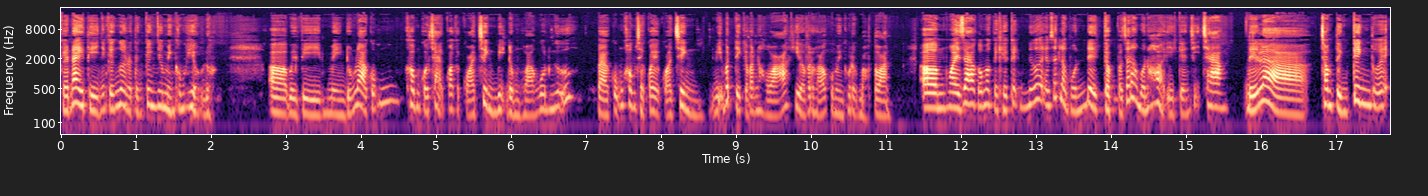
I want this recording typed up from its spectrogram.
cái này thì những cái người nói tiếng kinh như mình không hiểu được à, bởi vì mình đúng là cũng không có trải qua cái quá trình bị đồng hóa ngôn ngữ và cũng không trải qua cái quá trình bị mất đi cái văn hóa khi mà văn hóa của mình không được bảo toàn à, ngoài ra có một cái khía cạnh nữa em rất là muốn đề cập và rất là muốn hỏi ý kiến chị Trang. Đấy là trong tiếng Kinh thôi ấy,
